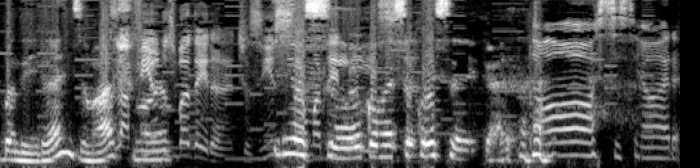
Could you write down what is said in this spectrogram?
Bandeirantes, eu acho. Desafio dos Bandeirantes. Isso, Isso é uma delícia. eu comecei a conhecer, cara. Nossa senhora.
